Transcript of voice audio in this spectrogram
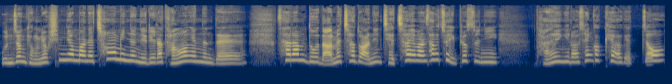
운전 경력 10년 만에 처음 있는 일이라 당황했는데, 사람도 남의 차도 아닌 제 차에만 상처 입혔으니 다행이라 생각해야겠죠?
